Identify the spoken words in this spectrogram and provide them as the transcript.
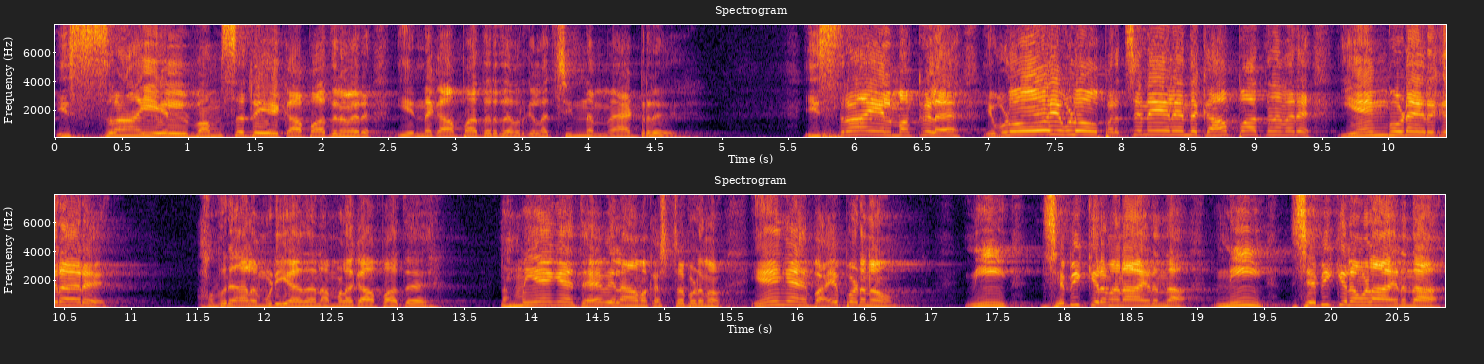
இஸ்ராயேல் வம்சத்தையே காப்பாத்தினவர். என்ன காப்பாத்துறது அவர்களெல்லாம் சின்ன மேட்ரு. இஸ்ராயேல் மக்களை எவ்வளோ எவ்வளோ பிரச்சனையில இருந்து காப்பாத்தினவர் என் கூட இருக்கிறாரு. அவரால முடியாத நம்மளை காப்பாத்த? நம்ம ஏங்க தேவையில்லாம கஷ்டப்படணும்? ஏங்க பயப்படணும்? நீ ஜெபிக்கிறவனா இருந்தா நீ ஜெபிக்கிறவளா இருந்தா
